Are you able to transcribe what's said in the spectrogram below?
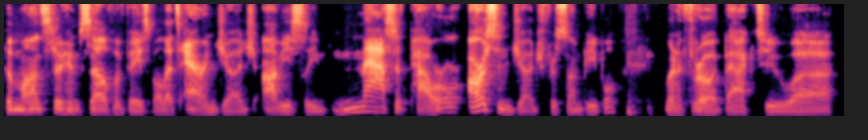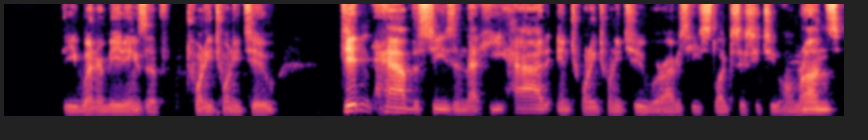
the monster himself of baseball. That's Aaron Judge, obviously massive power, or arson Judge for some people. I'm going to throw it back to uh, the winter meetings of 2022. Didn't have the season that he had in 2022, where obviously he slugged 62 home runs,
